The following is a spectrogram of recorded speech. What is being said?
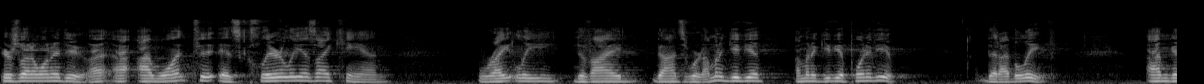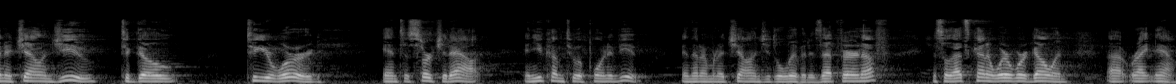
Here's what I want to do. I, I, I want to, as clearly as I can, rightly divide God's word. I'm going to give you, I'm going to give you a point of view that I believe. I'm going to challenge you to go to your word and to search it out and you come to a point of view and then I'm going to challenge you to live it. Is that fair enough? And so that's kind of where we're going uh, right now.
